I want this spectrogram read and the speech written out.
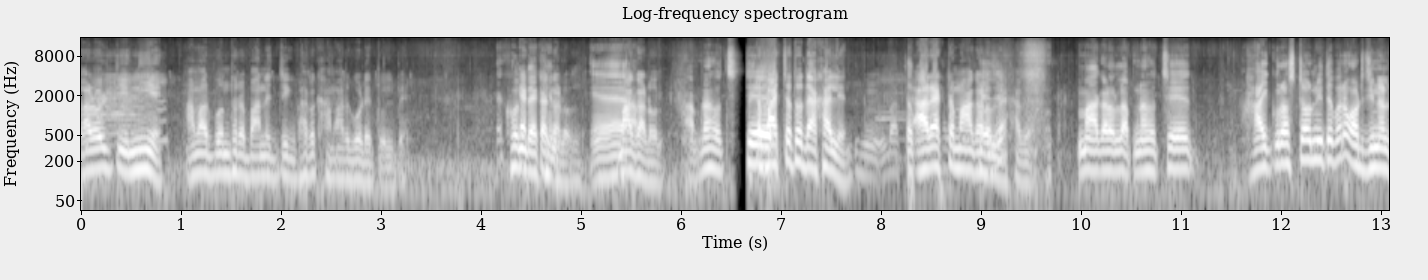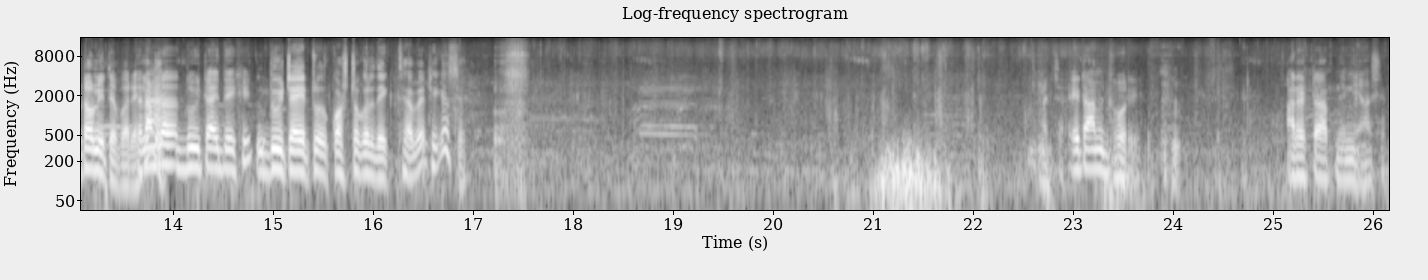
গাড়লটি নিয়ে আমার বন্ধুরা বাণিজ্যিকভাবে খামার গড়ে তুলবে। এখন দেখেন গাড়ল মা গাড়ল আপনার হচ্ছে বাচ্চা তো দেখালেন আর একটা মা গাড়ল দেখাবেন। মা গাড়ল আপনার হচ্ছে হাই ক্রসটাও নিতে পারে অরিজিনালটাও নিতে পারে তাহলে আমরা হ্যাঁ? দুইটাই দেখি। দুইটাই একটু কষ্ট করে দেখতে হবে ঠিক আছে আচ্ছা এটা আমি ধরি। আর একটা আপনি নিয়ে আসেন।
